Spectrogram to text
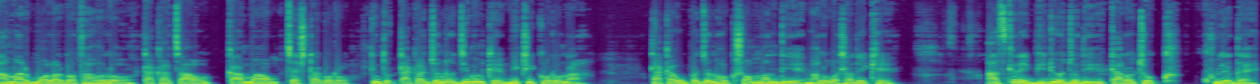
আমার বলার কথা হলো, টাকা চাও, কামাও, চেষ্টা করো। কিন্তু টাকার জন্য জীবনকে বিক্রি করো না। টাকা উপার্জন হোক, সম্মান দিয়ে, ভালোবাসা রেখে। আজকের এই ভিডিও যদি কারও চোখ খুলে দেয়,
